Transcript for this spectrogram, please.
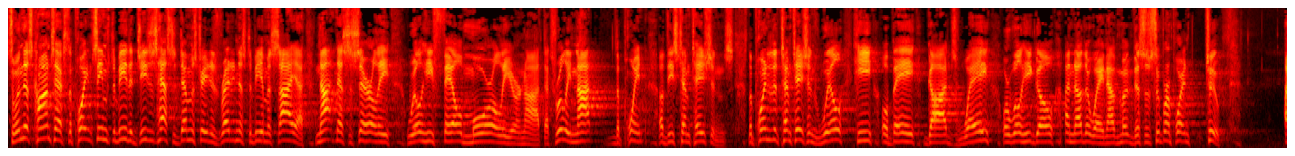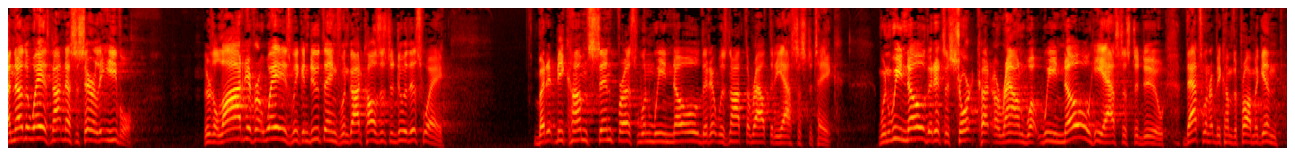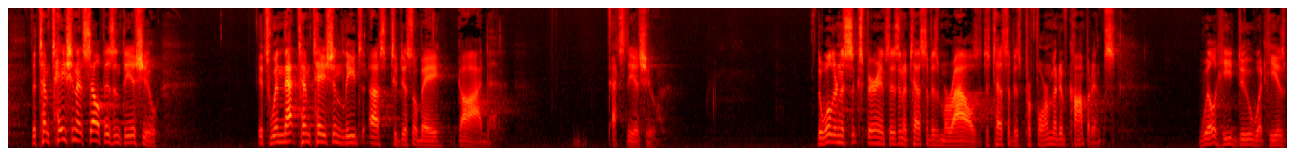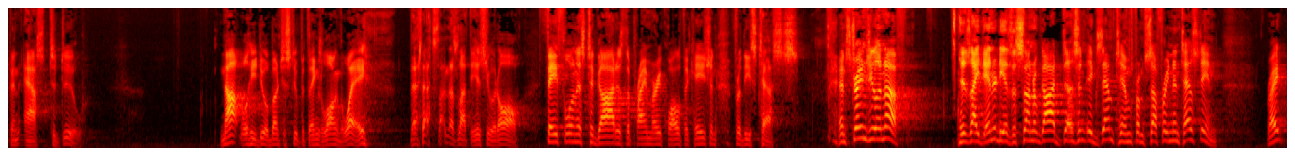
So, in this context, the point seems to be that Jesus has to demonstrate his readiness to be a Messiah, not necessarily will he fail morally or not. That's really not the point of these temptations. The point of the temptations will he obey God's way or will he go another way? Now, this is super important too. Another way is not necessarily evil. There's a lot of different ways we can do things when God calls us to do it this way. But it becomes sin for us when we know that it was not the route that He asked us to take. When we know that it's a shortcut around what we know He asked us to do, that's when it becomes a problem. Again, the temptation itself isn't the issue. It's when that temptation leads us to disobey God. That's the issue. The wilderness experience isn't a test of his morale, it's a test of his performative competence. Will he do what he has been asked to do? Not will he do a bunch of stupid things along the way. that's, not, that's not the issue at all. Faithfulness to God is the primary qualification for these tests. And strangely enough, his identity as a son of God doesn't exempt him from suffering and testing, right?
